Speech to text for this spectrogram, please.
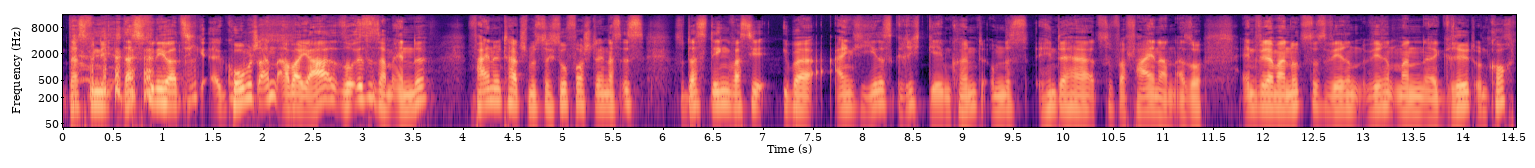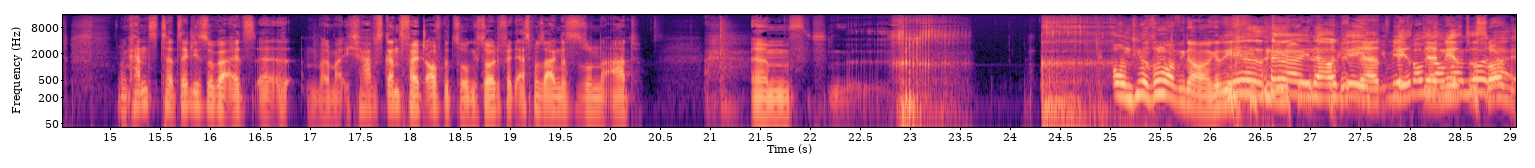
Das finde ich, das finde ich hört sich äh, komisch an, aber ja, so ist es am Ende. Final Touch müsst ihr euch so vorstellen, das ist so das Ding, was ihr über eigentlich jedes Gericht geben könnt, um das hinterher zu verfeinern. Also entweder man nutzt es während, während man äh, grillt und kocht. Man kann es tatsächlich sogar als, äh, warte mal, ich habe es ganz falsch aufgezogen. Ich sollte vielleicht erstmal sagen, das ist so eine Art ähm, Oh, und hier sind wir wieder. Hier sind wir wieder, okay. Der, wir kommen der nächste Song.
